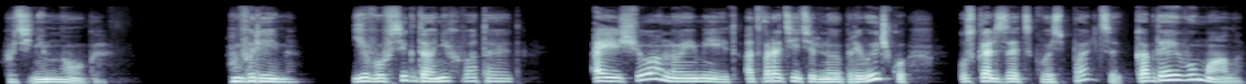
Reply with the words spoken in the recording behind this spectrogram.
хоть немного. Время. Его всегда не хватает. А еще оно имеет отвратительную привычку ускользать сквозь пальцы, когда его мало,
